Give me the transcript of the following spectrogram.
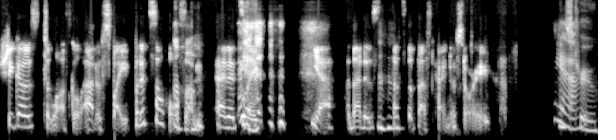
she goes to law school out of spite, but it's so wholesome. And it's like yeah, that is- Mhm. that's the best kind of story. yeah. That's true.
